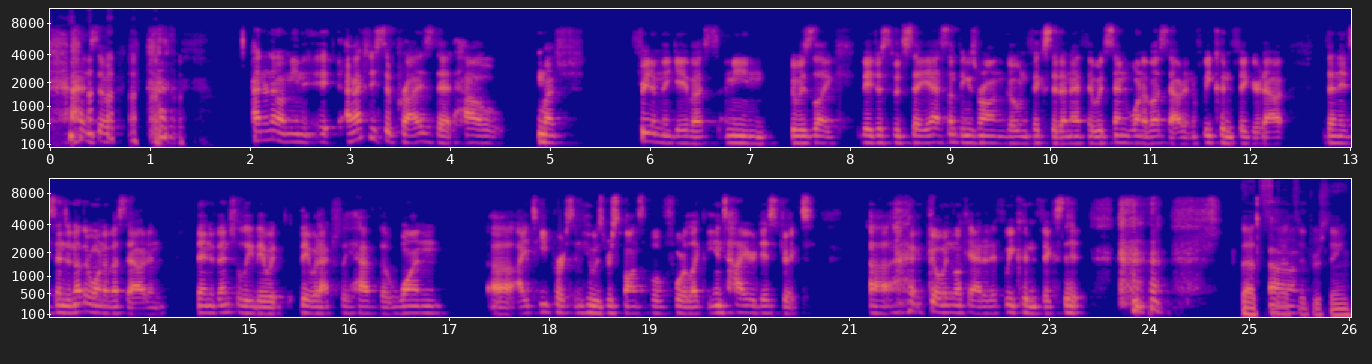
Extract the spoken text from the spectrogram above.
and so I don't know. I mean, it, I'm actually surprised at how much freedom they gave us. I mean, it was like they just would say, "Yeah, something's wrong. Go and fix it." And if they would send one of us out, and if we couldn't figure it out, then they'd send another one of us out, and then eventually they would they would actually have the one uh, IT person who was responsible for like the entire district uh, go and look at it if we couldn't fix it. that's that's um, interesting.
